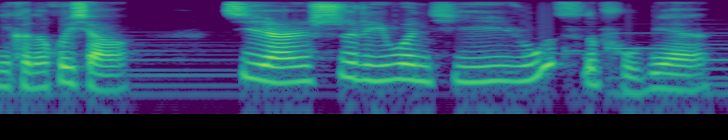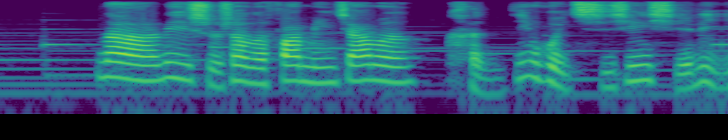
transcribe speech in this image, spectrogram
你可能会想，既然视力问题如此普遍，那历史上的发明家们肯定会齐心协力，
